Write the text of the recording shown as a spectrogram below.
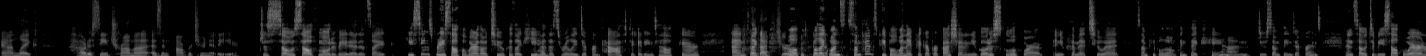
and like how to see trauma as an opportunity. Just so self-motivated. It's like he seems pretty self-aware though too cuz like he had this really different path to getting to healthcare and like that's true. Well, but like once sometimes people when they pick a profession and you go to school for it and you commit to it, some people don't think they can do something different. And so to be self-aware and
